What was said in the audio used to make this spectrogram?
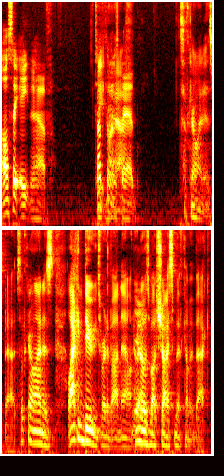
I'll say eight and a half. South Eight and a Carolina's bad. South Carolina is bad. South Carolina is lacking dudes right about now. And who knows about Shi Smith coming back?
